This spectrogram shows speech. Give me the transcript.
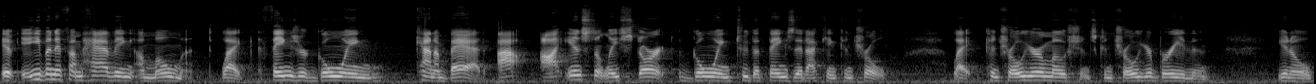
if, even if i'm having a moment like things are going kind of bad I, I instantly start going to the things that i can control. Like control your emotions control your breathing you know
